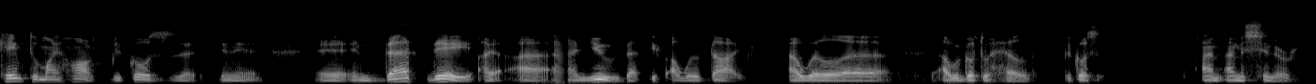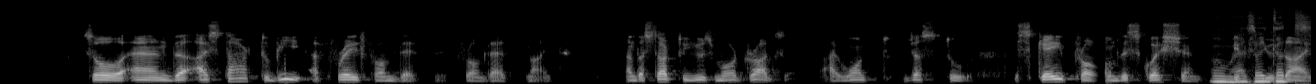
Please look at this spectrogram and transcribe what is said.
came to my heart because uh, in, uh, in that day I, I, I knew that if I will die, I will uh, I will go to hell because I'm I'm a sinner. So and uh, I start to be afraid from death from that night, and I start to use more drugs. I want just to escape from this question. Oh man, if so you got, die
